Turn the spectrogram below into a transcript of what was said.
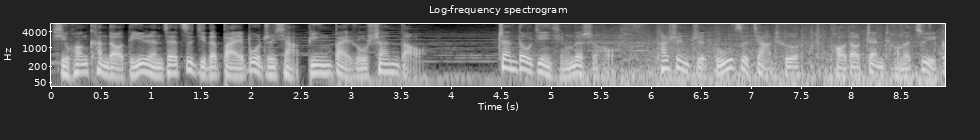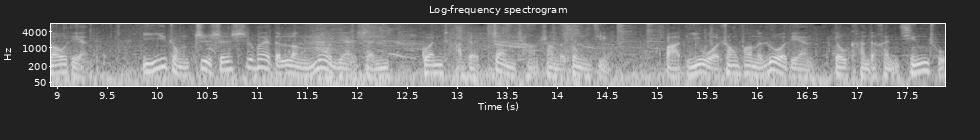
喜欢看到敌人在自己的摆布之下兵败如山倒。战斗进行的时候，他甚至独自驾车跑到战场的最高点。以一种置身事外的冷漠眼神观察着战场上的动静，把敌我双方的弱点都看得很清楚。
